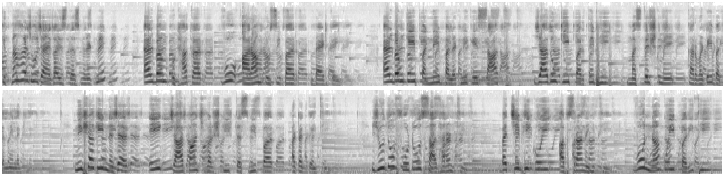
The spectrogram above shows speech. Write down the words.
कितना हर्ज हो जाएगा इस दस मिनट में? एल्बम उठाकर वो आराम कुर्सी पर बैठ गई। एल्बम के पन्ने पलटने के साथ यादों की परतें भी मस्तिष्क में करवटें बदलने लगी। निशा की नज़र एक चार पाँच वर्ष की तस्वीर पर अटक गई थी। यूँ तो फ़ोटो साधारण थी। बच्ची भी कोई अप्सरा नहीं थी। वो न कोई परी थी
